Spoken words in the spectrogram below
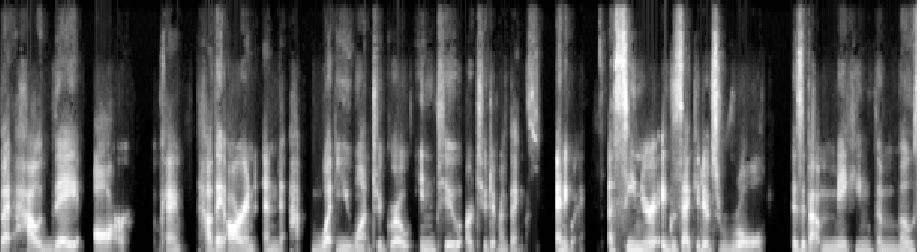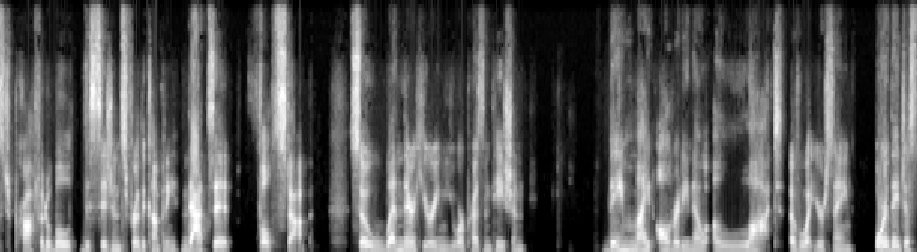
but how they are. Okay how they are and, and what you want to grow into are two different things. Anyway, a senior executive's role is about making the most profitable decisions for the company. That's it, full stop. So when they're hearing your presentation, they might already know a lot of what you're saying, or they just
